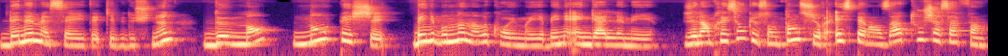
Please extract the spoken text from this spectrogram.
denemeseydi gibi düşünün. De m'en empêcher. Beni bundan alıkoymayı, beni engellemeyi. J'ai l'impression que son temps sur Esperanza touche à sa fin.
